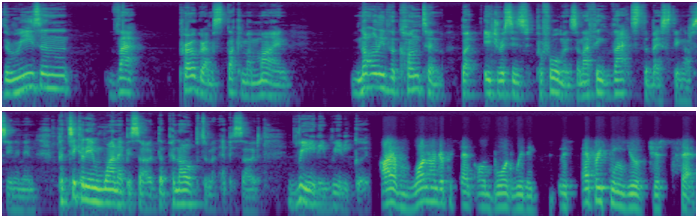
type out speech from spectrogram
the reason that program stuck in my mind, not only the content, but Idris's performance. And I think that's the best thing I've seen him in, particularly in one episode, the penultimate episode. Really, really good. I am 100% on board with it, with everything you have just said.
